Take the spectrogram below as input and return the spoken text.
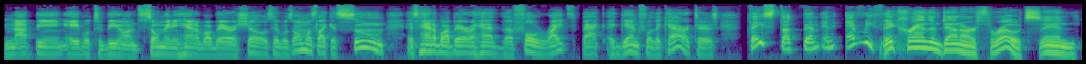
not being able to be on so many Hanna-Barbera shows, it was almost like as soon as Hanna-Barbera had the full rights back again for the characters, they stuck them in everything. They crammed them down our throats. And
